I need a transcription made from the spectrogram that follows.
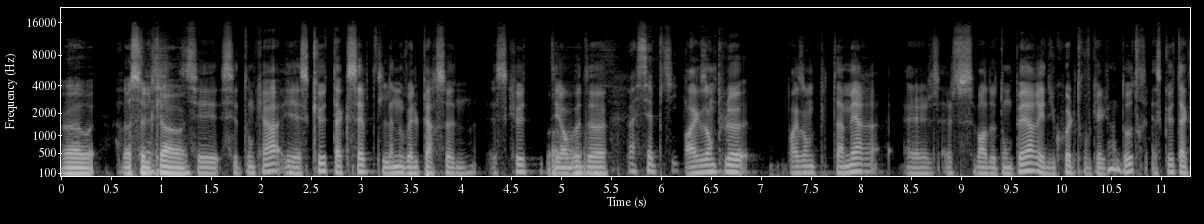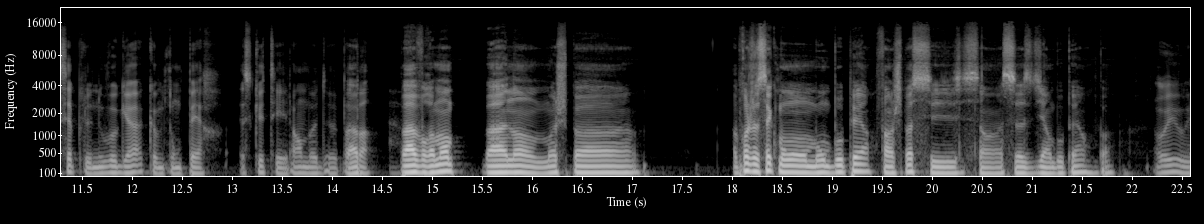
Ah ouais. Bah c'est le cas. Ouais. C'est c'est ton cas. Et est-ce que tu acceptes la nouvelle personne? Est-ce que tu es en Bah, mode. euh, Pas sceptique. par, exemple, par exemple, ta mère, elle, elle se sépare de ton père et du coup elle trouve quelqu'un d'autre. Est-ce que tu acceptes le nouveau gars comme ton père? Est-ce que tu es là en mode euh, Bah, papa Pas vraiment. Bah non, moi je suis pas. Après, je sais que mon, mon beau-père, enfin, je sais pas si c'est un- ça se dit un beau-père ou pas. Oui, oui.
